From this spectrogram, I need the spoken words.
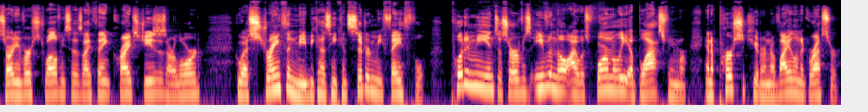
starting in verse 12, he says, I thank Christ Jesus our Lord, who has strengthened me because he considered me faithful, putting me into service even though I was formerly a blasphemer and a persecutor and a violent aggressor.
